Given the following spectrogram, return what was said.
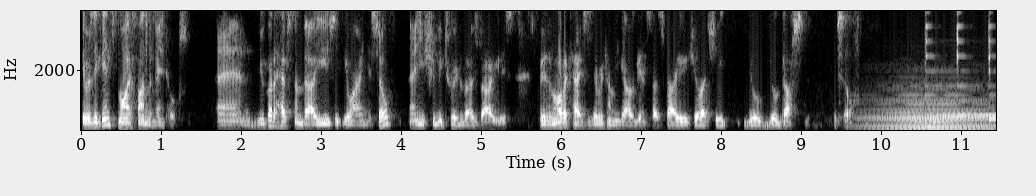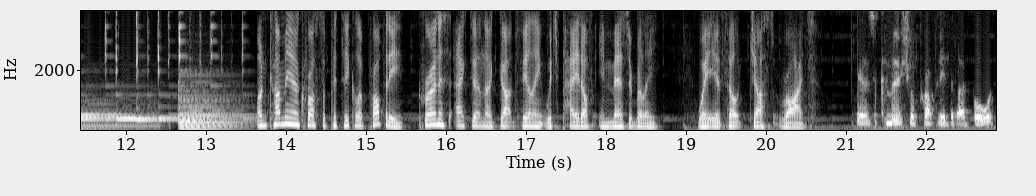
It was against my fundamentals, and you've got to have some values that you own yourself, and you should be true to those values. Because in a lot of cases, every time you go against those values, you'll actually you'll you'll dust yourself. On coming across a particular property, Coronis acted on a gut feeling which paid off immeasurably, where it felt just right. there was a commercial property that I bought,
